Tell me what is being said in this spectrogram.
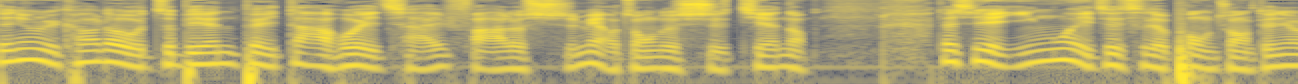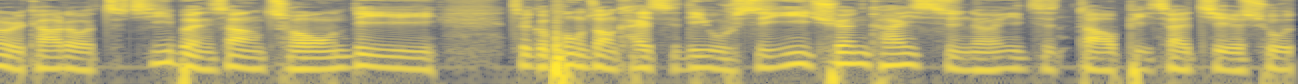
Daniel r i c a r d o 这边被大会裁罚了十秒钟的时间哦。但是也因为这次的碰撞，Daniel r i c a r d o 基本上从第这个碰撞开始，第五十一圈开始呢，一直到比赛结束，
